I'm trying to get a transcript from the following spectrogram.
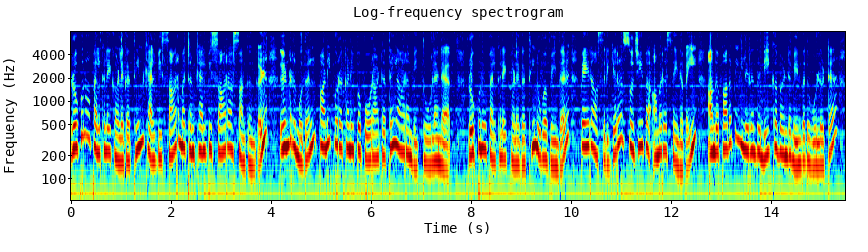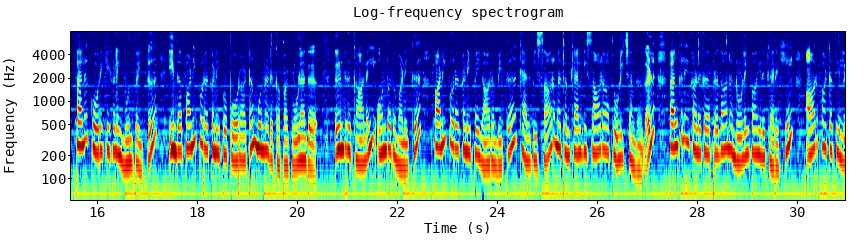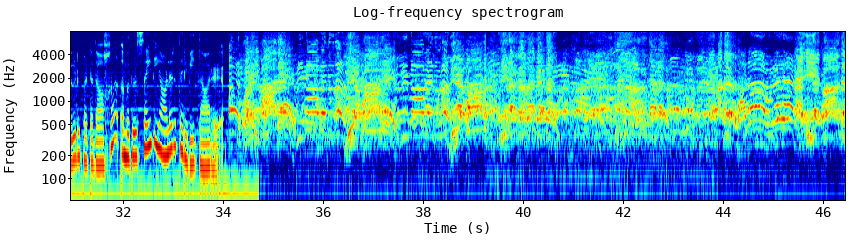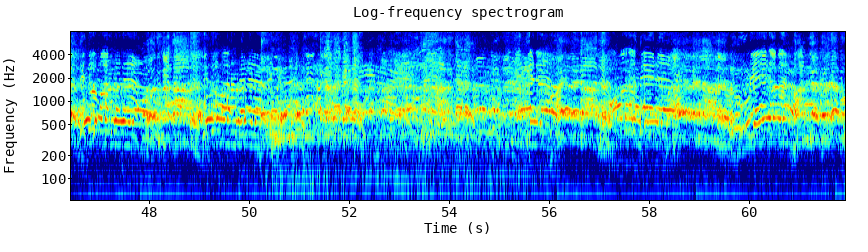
ருகுனோ பல்கலைக்கழகத்தின் கல்விசார் மற்றும் கல்விசாரா சங்கங்கள் இன்று முதல் பணிப்புறக்கணிப்பு போராட்டத்தை ஆரம்பித்துள்ளன. ருகுனோ பல்கலைக்கழகத்தின் உபவேந்தர் பேராசிரியர் சுஜீவ அமரசேனவை அந்த பதவியிலிருந்து நீக்க வேண்டும் என்பது உள்ளிட்ட பல கோரிக்கைகளை முன்வைத்து இந்த பணிப்புறக்கணிப்பு போராட்டம் முன்னெடுக்கப்பட்டுள்ளது. இன்று காலை ஒன்பது மணிக்கு பணிப்புறக்கணிப்பை ஆரம்பித்த கல்விசார் மற்றும் கல்விசாரா தொழிற்சங்கங்கள் பல்கலைக்கழக பிரதான நுழைவாயிலுக்கு அருகில் ஆர்ப்பாட்டத்தில் ஈடுபட்டதாக எமது செய்தியாளர் தெரிவித்தார்.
